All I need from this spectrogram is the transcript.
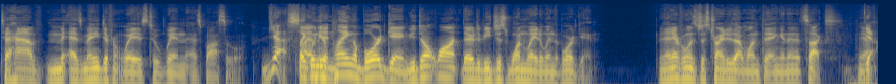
to have m- as many different ways to win as possible. Yes, like I when you're playing a board game, you don't want there to be just one way to win the board game. And then everyone's just trying to do that one thing, and then it sucks. Yeah.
